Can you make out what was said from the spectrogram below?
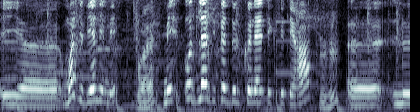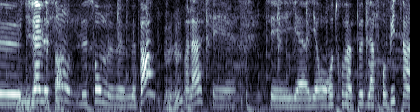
Et euh, moi j'ai bien aimé. ouais. Mais au-delà du fait de le connaître, etc., Mhm, euh, le, déjà le son, le son me, parle. mhm. Voilà, c'est, y a- il y a- on retrouve un peu de l'afrobeat hein,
